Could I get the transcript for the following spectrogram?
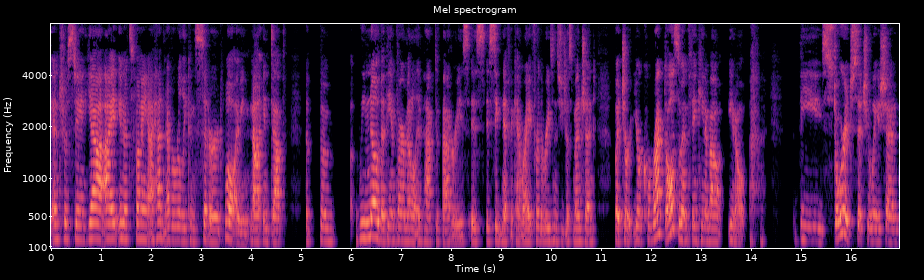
interesting. Yeah, I you know it's funny. I hadn't ever really considered. Well, I mean, not in depth. The the we know that the environmental impact of batteries is is significant, right? For the reasons you just mentioned. But you're you're correct also in thinking about you know the storage situation,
